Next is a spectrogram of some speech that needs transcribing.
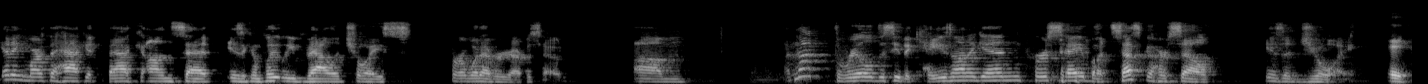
getting Martha Hackett back on set is a completely valid choice for whatever your episode. Um, I'm not thrilled to see the Kazon again per se, but Seska herself is a joy. hey,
